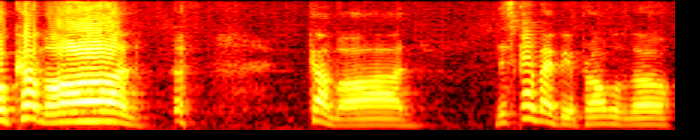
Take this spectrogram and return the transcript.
Oh, come on! come on. This guy might be a problem, though.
